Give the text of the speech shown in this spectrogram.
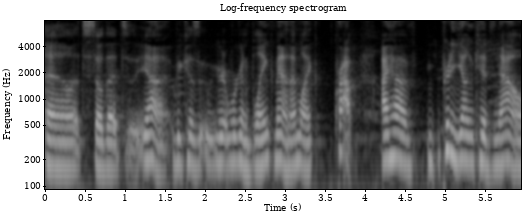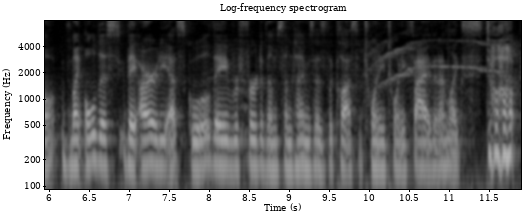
uh, so that yeah because we're, we're gonna blank man. I'm like crap i have pretty young kids now. My oldest they already at school. They refer to them sometimes as the class of 2025 and i'm like stop.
